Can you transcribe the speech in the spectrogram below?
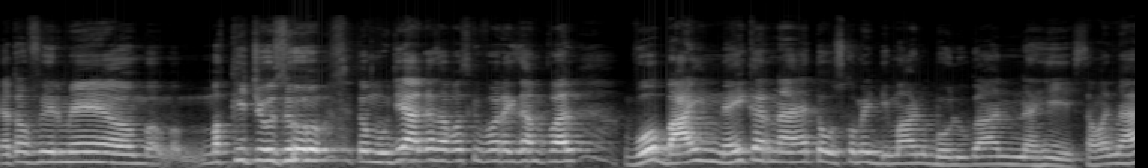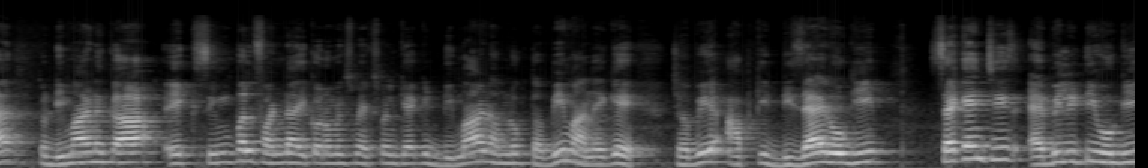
या तो फिर मैं मक्खी चूस हूँ तो मुझे अगर सपोज़ कि फॉर एग्ज़ाम्पल वो बाई नहीं करना है तो उसको मैं डिमांड बोलूँगा नहीं। समझ में आया? तो डिमांड का एक सिंपल फंडा इकोनॉमिक्स में एक्सप्लेन किया कि डिमांड हम लोग तभी मानेंगे जब भी आपकी डिज़ायर होगी। सेकेंड चीज़ एबिलिटी होगी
